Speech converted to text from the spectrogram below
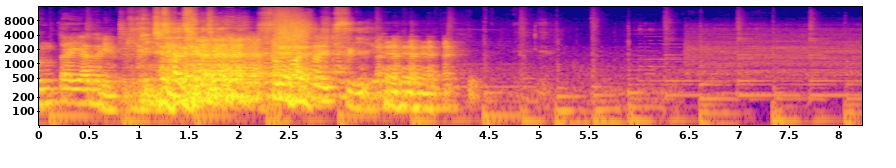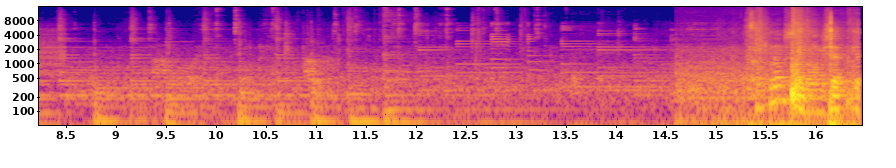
軍隊上がりの時に違う違う違う。そこはそれ行き過ぎ。柿野さんのお店って、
